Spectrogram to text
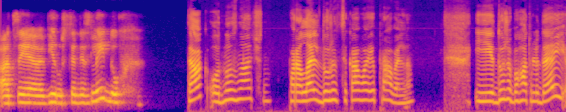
а це вірус, це не злий дух. Так, однозначно. Паралель дуже цікава і правильна. І дуже багато людей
